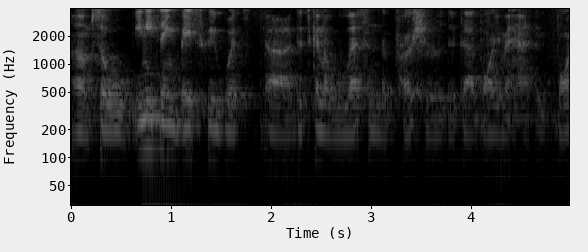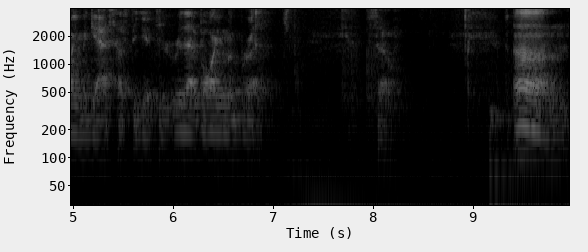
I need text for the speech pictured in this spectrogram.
Um, so anything basically what's uh, that's going to lessen the pressure that that volume of ha- volume of gas has to get through, or that volume of breath. So. Um,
